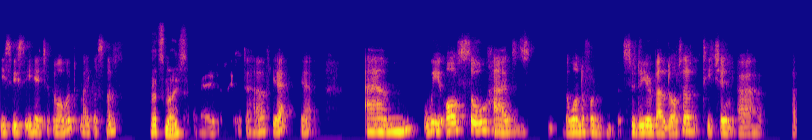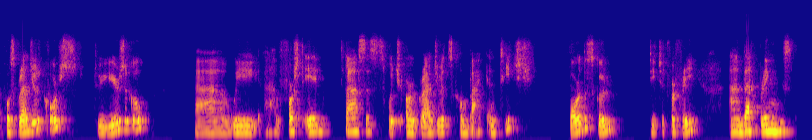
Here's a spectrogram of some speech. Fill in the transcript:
ECCH at the moment, Michael Smith. that's nice. Very delighted to have, yeah, yeah. Um, we also had the wonderful Sudhir Baldota teaching a, a postgraduate course two years ago. Uh, we have first aid classes, which our graduates come back and teach for the school, teach it for free, and that brings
